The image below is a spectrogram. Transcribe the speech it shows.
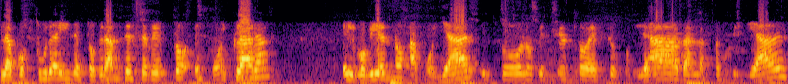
la postura ahí de estos grandes eventos es muy clara. el gobierno apoyar en todo lo que es cierto de seguridad, dar las facilidades,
